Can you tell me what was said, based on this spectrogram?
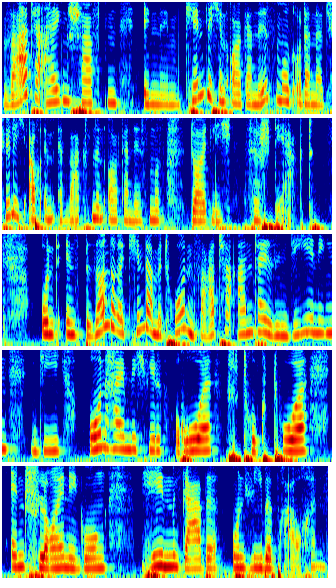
Vata-Eigenschaften in dem kindlichen Organismus oder natürlich auch im erwachsenen Organismus deutlich verstärkt. Und insbesondere Kinder mit hohem Vata-Anteil sind diejenigen, die unheimlich viel Ruhe, Struktur, Entschleunigung, Hingabe und Liebe brauchen.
